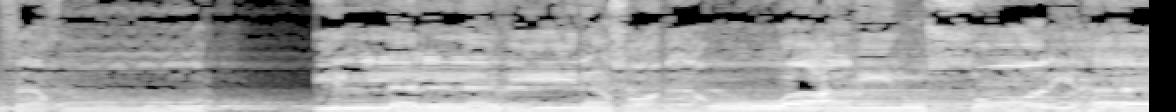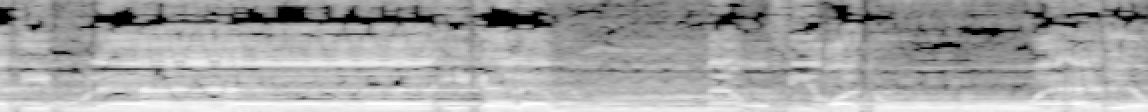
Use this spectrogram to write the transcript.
فخور. إلا الذين صبروا وعملوا الصالحات أولئك لهم مغفرة وأجر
